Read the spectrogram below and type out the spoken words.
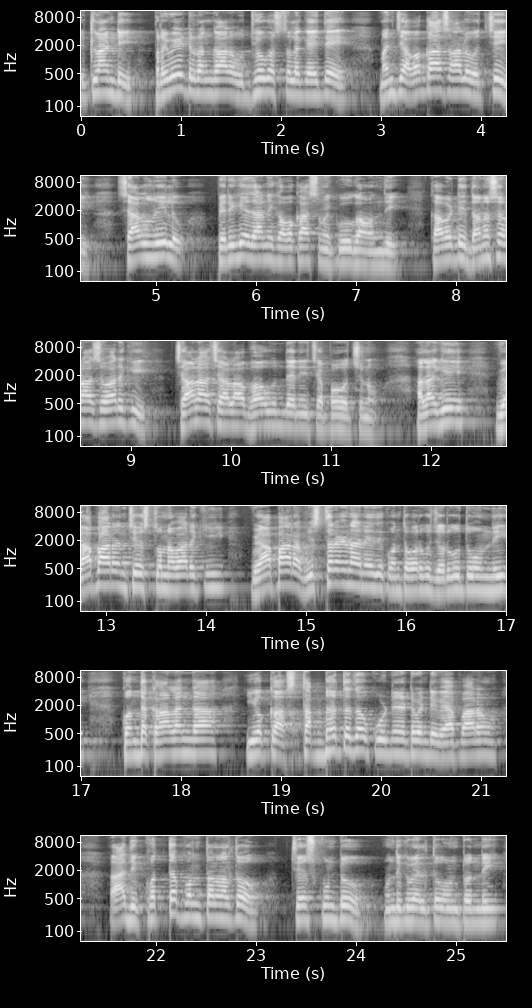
ఇట్లాంటి ప్రైవేటు రంగాల ఉద్యోగస్తులకైతే మంచి అవకాశాలు వచ్చి శాలరీలు పెరిగేదానికి అవకాశం ఎక్కువగా ఉంది. కాబట్టి ధనుసు రాశి వారికి చాలా చాలా బాగుందని చెప్పవచ్చును. అలాగే వ్యాపారం చేస్తున్న వారికి వ్యాపార విస్తరణ అనేది కొంతవరకు జరుగుతూ ఉంది. కొంతకాలంగా ఈ యొక్క స్తబ్దతతో కూడినటువంటి వ్యాపారం అది కొత్త పొంతలతో చేసుకుంటూ ముందుకు వెళ్తూ ఉంటుంది.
